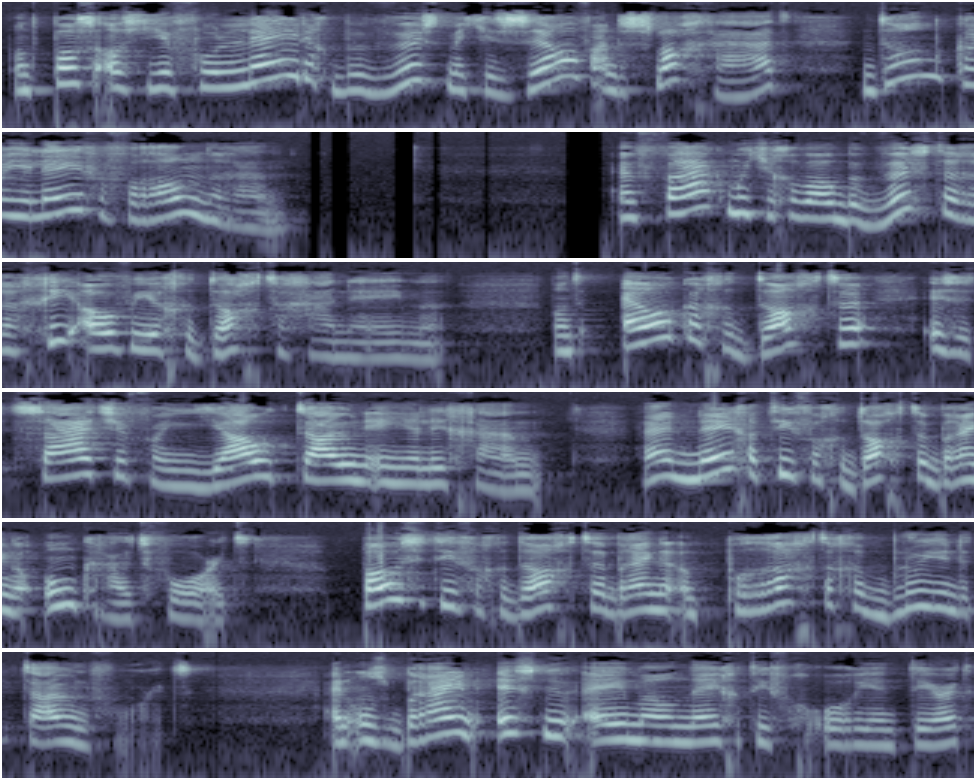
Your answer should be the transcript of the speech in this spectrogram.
Want pas als je volledig bewust met jezelf aan de slag gaat, dan kan je leven veranderen. En vaak moet je gewoon bewuste regie over je gedachten gaan nemen. Want elke gedachte is het zaadje van jouw tuin in je lichaam. negatieve gedachten brengen onkruid voort. Positieve gedachten brengen een prachtige bloeiende tuin voort. En ons brein is nu eenmaal negatief georiënteerd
